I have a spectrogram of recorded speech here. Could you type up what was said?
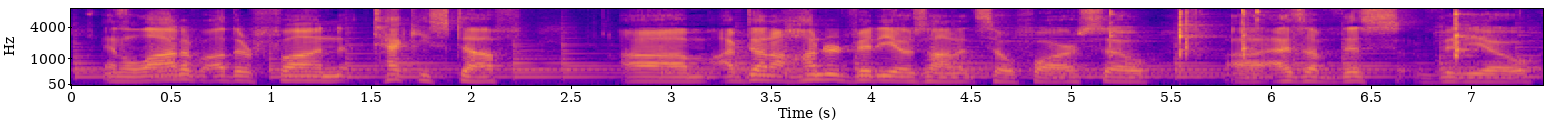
and a lot of other fun techie stuff. Um, I've done 100 videos on it so far, so uh, as of this video.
